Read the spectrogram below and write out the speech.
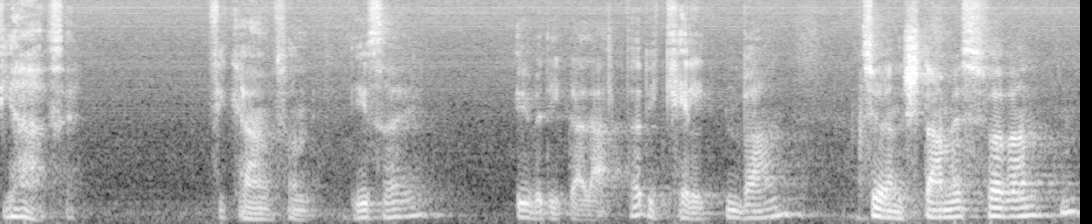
die Harfe. Sie kam von Israel über die Galater, die Kelten waren, zu ihren Stammesverwandten.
